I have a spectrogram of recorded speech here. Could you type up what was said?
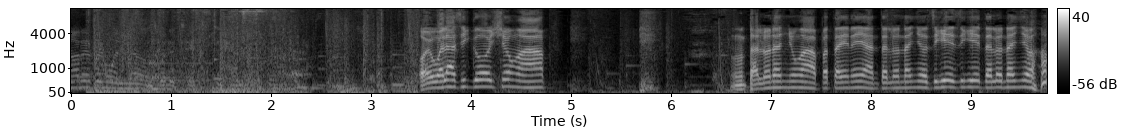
Not everyone knows what it takes to handle a gun. Oy, wala si Gosyong ha. Mm, talunan nyo nga, patay na yan. Talunan nyo. Sige, sige, talunan nyo.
